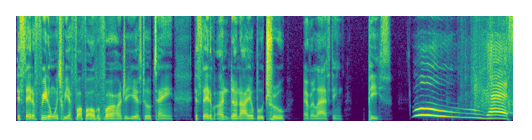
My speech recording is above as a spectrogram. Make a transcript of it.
this state of freedom which we have fought for over 400 years to obtain, the state of undeniable, true, everlasting peace. Ooh, yes.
